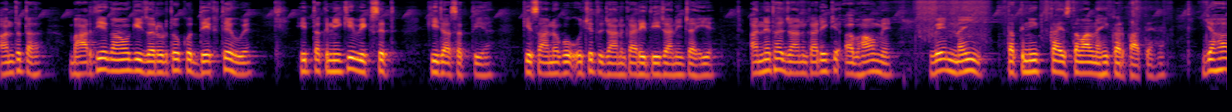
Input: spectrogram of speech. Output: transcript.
अंततः भारतीय गाँवों की ज़रूरतों को देखते हुए ही तकनीकी विकसित की जा सकती है। किसानों को उचित जानकारी दी जानी चाहिए। अन्यथा जानकारी के अभाव में वे नई तकनीक का इस्तेमाल नहीं कर पाते हैं। यह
